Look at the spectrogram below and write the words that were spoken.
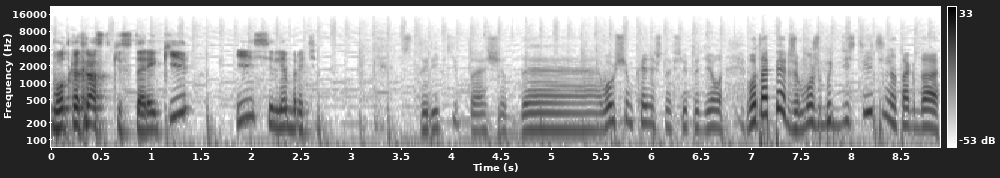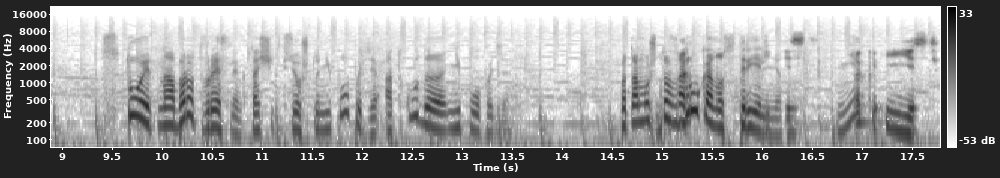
Вот как раз таки старики и селебрити. Старики тащат, да. В общем, конечно, все это дело. Вот опять же, может быть, действительно тогда стоит наоборот в рестлинг тащить все, что не попадя, откуда не попадя. Потому что Ну, так вдруг оно стрельнет. Есть. Нет? Так и есть.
